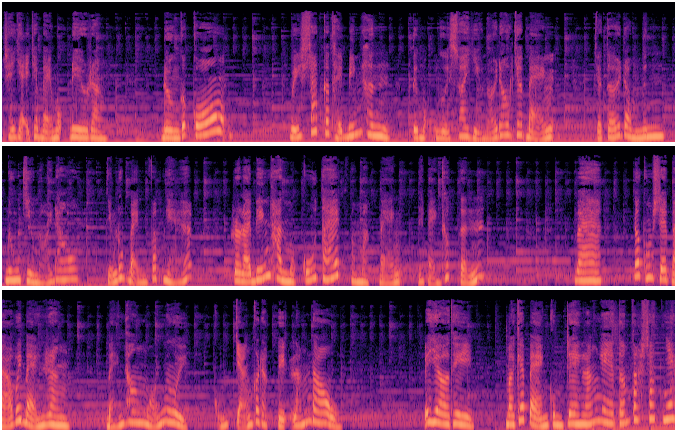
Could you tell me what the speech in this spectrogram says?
sẽ dạy cho bạn một điều rằng đừng có cố. Quyển sách có thể biến hình từ một người xoa dịu nỗi đau cho bạn cho tới đồng minh nung chiều nỗi đau, những lúc bạn vấp ngã, rồi lại biến thành một cú tát vào mặt bạn để bạn thức tỉnh. Và nó cũng sẽ bảo với bạn rằng bản thân mỗi người cũng chẳng có đặc biệt lắm đâu. Bây giờ thì mời các bạn cùng trang lắng nghe tóm tắt sách nhé.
